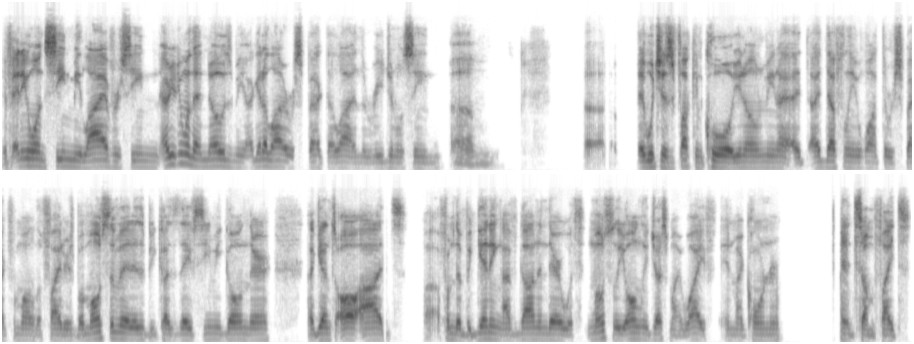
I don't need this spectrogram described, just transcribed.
if anyone's seen me live or seen anyone that knows me, I get a lot of respect a lot in the regional scene. Um uh which is fucking cool, you know what I mean? I I definitely want the respect from all the fighters, but most of it is because they've seen me go in there against all odds. Uh, from the beginning, I've gone in there with mostly only just my wife in my corner and some fights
